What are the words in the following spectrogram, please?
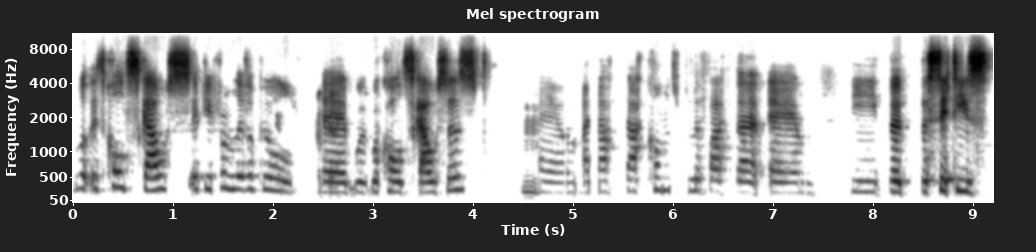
well, it's called Scouse. If you're from Liverpool, okay. uh, we're, we're called Scousers. Mm. Um, and that, that comes from the fact that um, the, the, the city's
